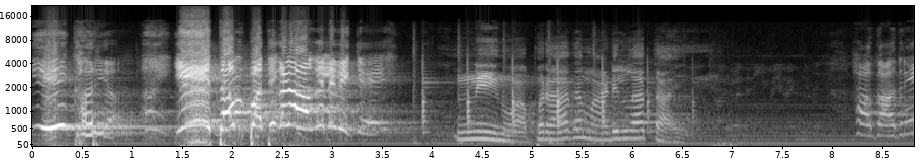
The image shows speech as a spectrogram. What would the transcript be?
ಈ ಕಾರ್ಯ ಈ ದಂಪತಿಗಳ ಅಗಲುವಿಕೆ ನೀನು ಅಪರಾಧ ಮಾಡಿಲ್ಲ ತಾಯಿ. ಹಾಗಾದ್ರೆ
